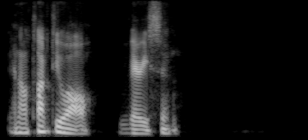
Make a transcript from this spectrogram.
and I'll talk to you all very soon.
